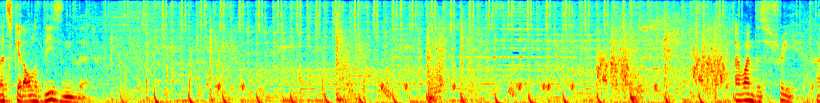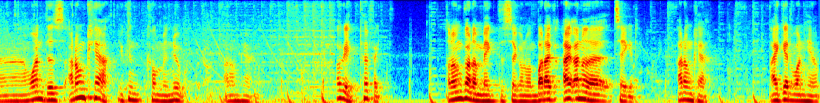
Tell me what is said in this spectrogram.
Let's get all of these in there. I want this free. Uh, I want this. I don't care. You can call me noob. I don't care. Okay, perfect. I'm gonna make the second one, but I, I'm gonna take it. I don't care. I get one here.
